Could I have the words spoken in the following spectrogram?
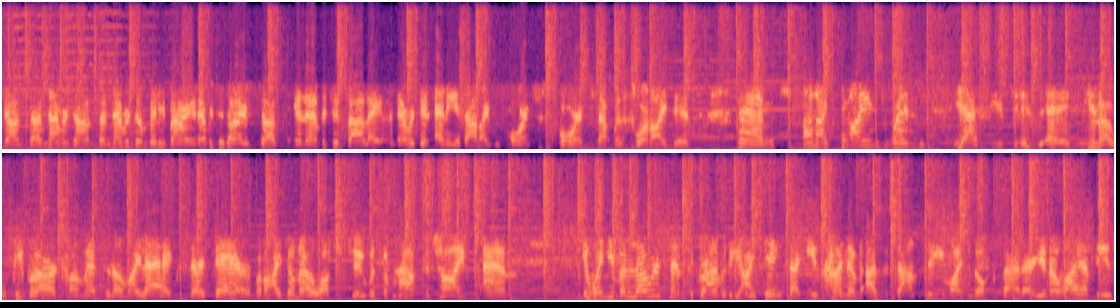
dancer. I've never danced. I've never done Billy Barry. I never did Irish dancing. I never did ballet. I never did any of that. I was more into sports. That was what I did. Um, and I find when, yes, you, uh, you know, people are commenting on my legs, they're there, but I don't know what to do with them half the time. Um, when you've a lower sense of gravity, I think that you kind of, as a dancer, you might look better. You know, I have these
